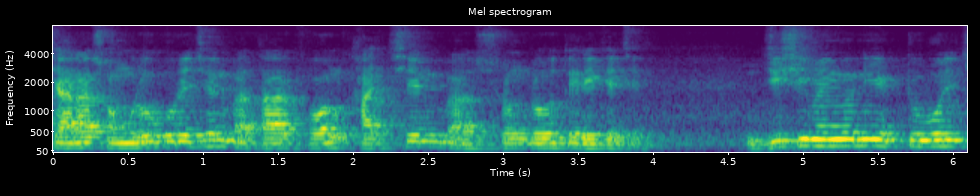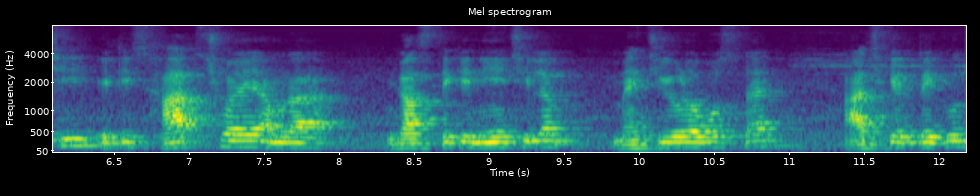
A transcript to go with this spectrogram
চারা সংগ্রহ করেছেন বা তার ফল খাচ্ছেন বা সংগ্রহতে রেখেছেন। জিসি ম্যাঙ্গো নিয়ে একটু বলছি, এটি সাত ছয়ে আমরা গাছ থেকে নিয়েছিলাম ম্যাচিওর অবস্থায়। আজকের দেখুন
